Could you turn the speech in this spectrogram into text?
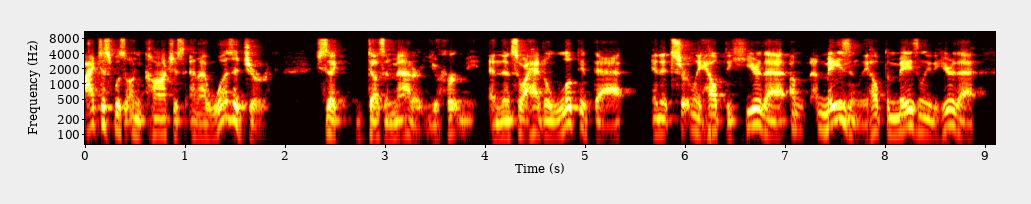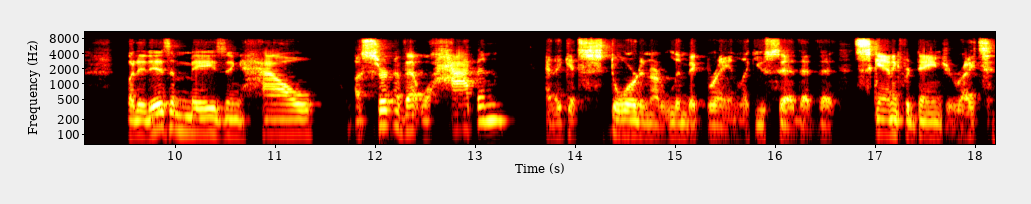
I just was unconscious and i was a jerk. She's like doesn't matter. You hurt me. And then so i had to look at that and it certainly helped to hear that um, amazingly helped amazingly to hear that. But it is amazing how a certain event will happen and it gets stored in our limbic brain like you said that that scanning for danger right?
